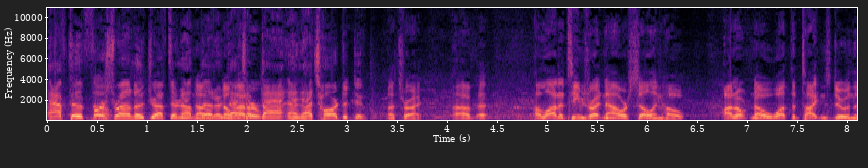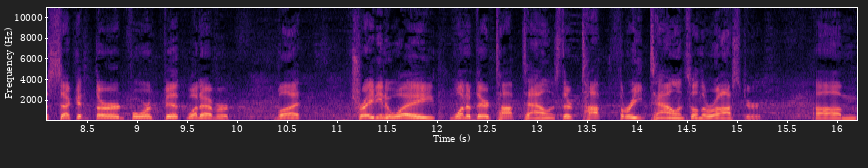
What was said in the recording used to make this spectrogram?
After the first No. round of the draft, they're not No, better. no that's matter- a bad, and that's hard to do. That's right. Uh, a lot of teams right now are selling hope. I don't know what the Titans do in the second, third, fourth, fifth, whatever, but trading away one of their top talents, their top three talents on the roster, um,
